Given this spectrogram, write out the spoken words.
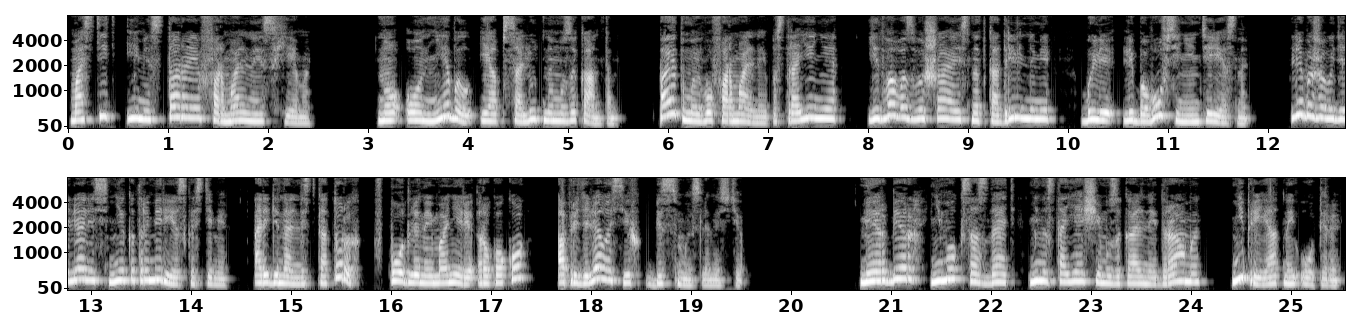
мастить ими старые формальные схемы. Но он не был и абсолютным музыкантом, поэтому его формальные построения, едва возвышаясь над кадрильными, были либо вовсе неинтересны, либо же выделялись некоторыми резкостями, оригинальность которых в подлинной манере рококо определялась их бессмысленностью. Мейербер не мог создать ни настоящей музыкальной драмы, ни приятной оперы.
